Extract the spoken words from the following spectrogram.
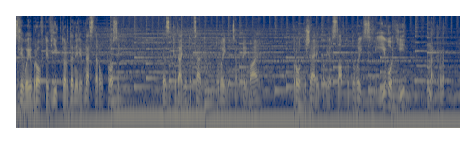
З лівої бровки Віктор Данилів Нестеров просить. Де закидання до центру. Котовий м'яча приймає. Проти Жеріков Ярослав Котовий з лівої. Накриває.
